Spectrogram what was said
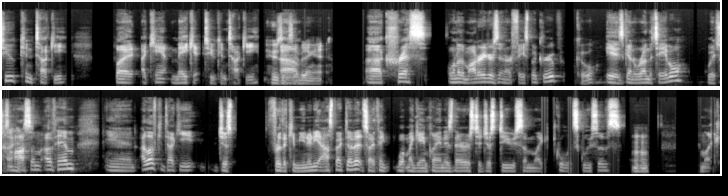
to Kentucky, but I can't make it to Kentucky. Who's Um, exhibiting it? Uh, Chris, one of the moderators in our Facebook group, Cool. is going to run the table, which is awesome of him. And I love Kentucky just for the community aspect of it. So I think what my game plan is there is to just do some like cool exclusives, Mhm. and like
